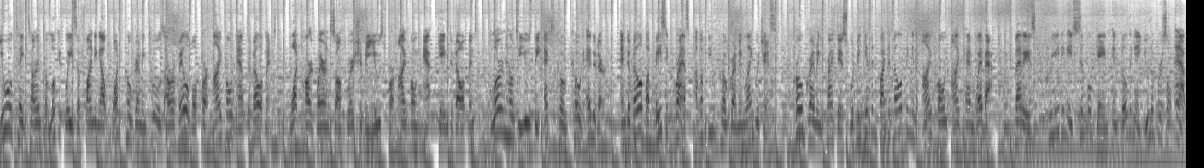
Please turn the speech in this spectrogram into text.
You will take time to look at ways of finding out what programming tools are available for iPhone app development, what hardware and software should be used for iPhone app game development, learn how to use the Xcode code editor, and develop a basic grasp of a few programming languages. Programming practice would be given by developing an iPhone iPad web app. That is, creating a simple game and building a universal app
